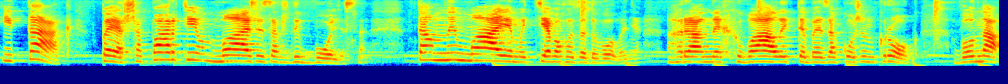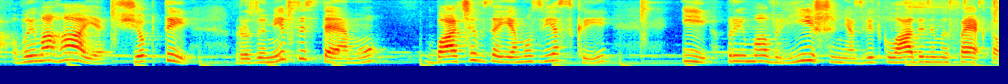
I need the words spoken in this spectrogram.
І так, перша партія майже завжди болісна. Там немає миттєвого задоволення. Гра не хвалить тебе за кожен крок. Вона вимагає, щоб ти розумів систему, бачив взаємозв'язки і приймав рішення з відкладеним ефектом.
